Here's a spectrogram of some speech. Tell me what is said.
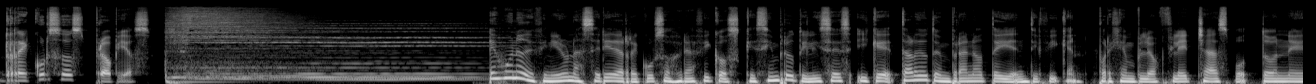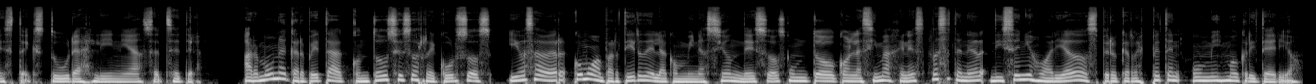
Recursos propios. Es bueno definir una serie de recursos gráficos que siempre utilices y que tarde o temprano te identifiquen. Por ejemplo, flechas, botones, texturas, líneas, etc. Armó una carpeta con todos esos recursos y vas a ver cómo a partir de la combinación de esos junto con las imágenes vas a tener diseños variados pero que respeten un mismo criterio.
